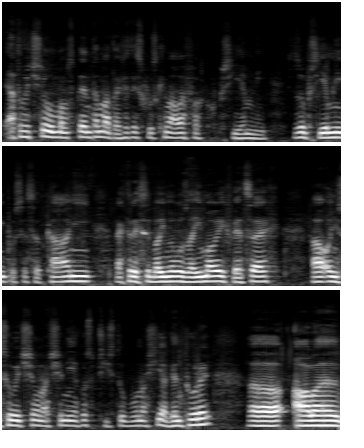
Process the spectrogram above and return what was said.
já to většinou mám s klientama, takže ty schůzky máme fakt příjemný. To jsou příjemný prostě setkání, na kterých se bavíme o zajímavých věcech a oni jsou většinou nadšení jako z přístupu naší agentury, eh, ale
